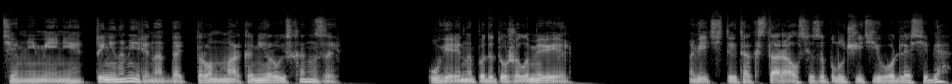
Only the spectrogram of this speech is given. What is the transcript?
Тем не менее, ты не намерен отдать трон Марка Миру из Ханзы, уверенно подытожила Мюриэль. Ведь ты так старался заполучить его для себя.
